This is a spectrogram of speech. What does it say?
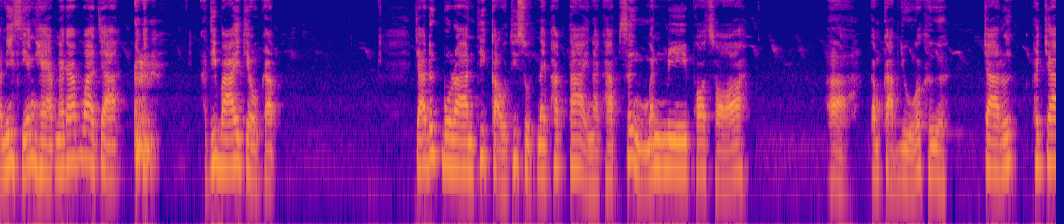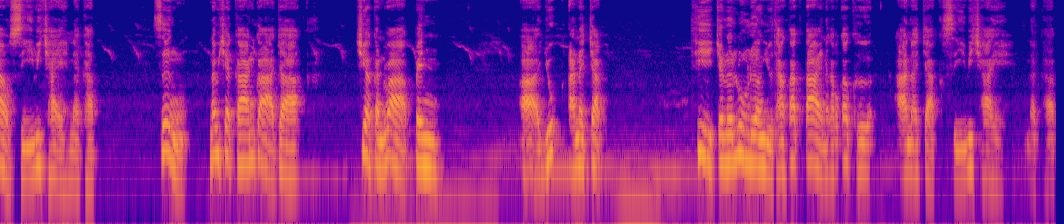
วันนี้เสียงแหบนะครับว่าจะอธิบายเกี่ยวกับจารึกโบราณที่เก่าที่สุดในภาคใต้นะครับ ซึ่งมันมีพศกำกับอยู่ก็คือ จารึกพระเจ้าศรีวิชัยนะครับ ซึ่งนักวิชาการก็อาจจะเชื่อกันว่าเป็นยุคอาณาจักรที่เจริญรุ่งเรืองอยู่ทางภาคใต้นะครับ ก็คืออาณาจักรศรีวิชัยนะครับ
